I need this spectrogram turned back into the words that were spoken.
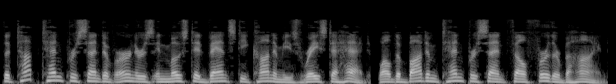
Spain—the top 10% of earners in most advanced economies raced ahead, while the bottom 10% fell further behind.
